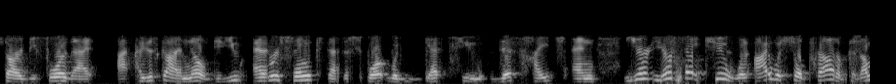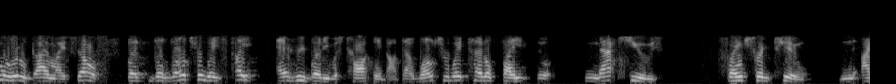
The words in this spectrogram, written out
started before that, I, I just got to know, did you ever think that the sport would get to this heights? And your your fight, too, when I was so proud of, because I'm a little guy myself, but the welterweight fight, everybody was talking about. That welterweight title fight, Matt Hughes, Frank Trigg, too I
